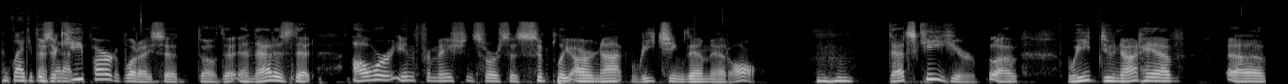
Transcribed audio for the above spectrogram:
I'm glad you brought There's a that up. key part of what I said, though, that, and that is that our information sources simply are not reaching them at all. Mhm. That's key here. Uh, we do not have uh,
